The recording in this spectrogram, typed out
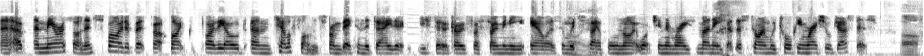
uh, a, a marathon inspired a bit, but like by the old um, telethons from back in the day that used to go for so many hours, and we'd Oh, yeah. stay up all night watching them raise money. But this time we're talking racial justice. Oh,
